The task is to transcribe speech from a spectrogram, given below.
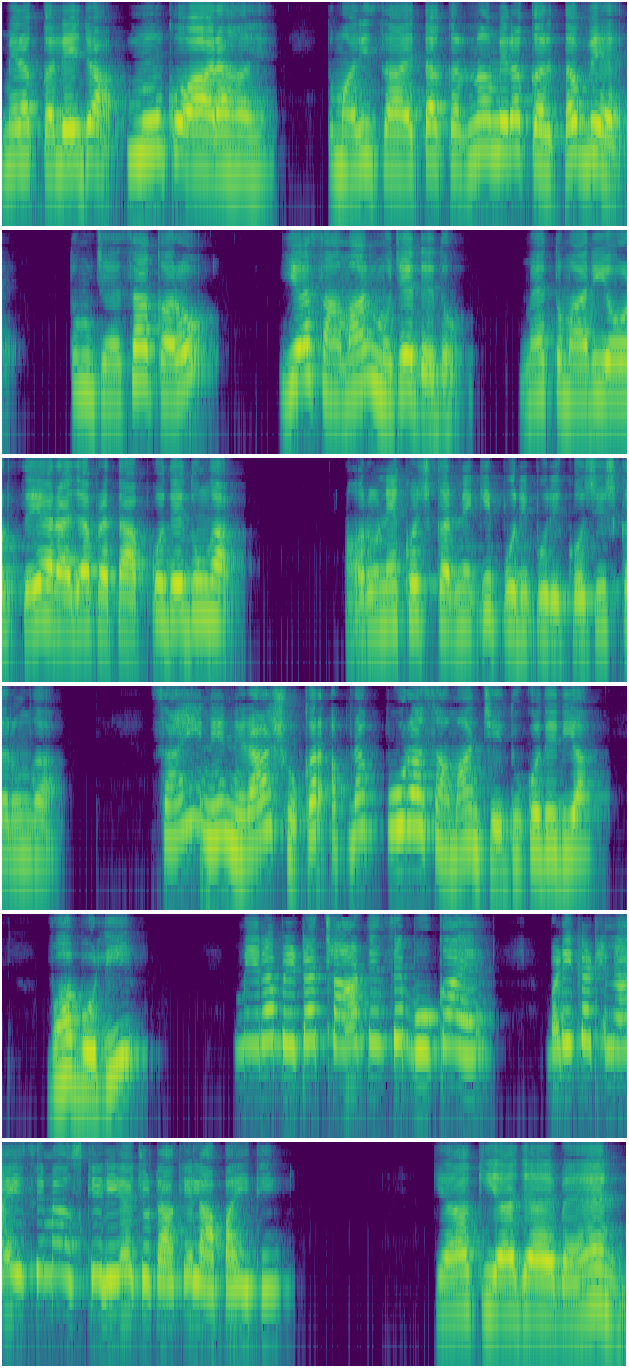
मेरा कलेजा मुँह को आ रहा है। तुम्हारी सहायता करना मेरा कर्तव्य है। तुम जैसा करो, यह सामान मुझे दे दो। मैं तुम्हारी ओर से या राजा प्रताप को दे दूँगा और उन्हें खुश करने की पूरी पूरी कोशिश करूँगा। साही ने निराश होकर अपना पूरा सामान चेतु को दे दिया। वह बोली, मेरा बेटा चार दिन से भूखा है। बड़ी कठिनाई से मैं उसके लिए जुटा के ला पाई थी। क्या किया जाए बहन?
